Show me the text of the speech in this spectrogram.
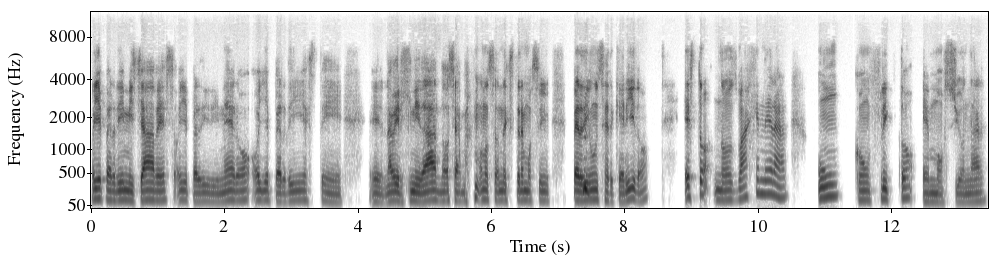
oye, perdí mis llaves, oye, perdí dinero, oye, perdí este, eh, la virginidad, ¿no? O sea, vámonos a un extremo, sí, perdí un ser querido. Esto nos va a generar un conflicto emocional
